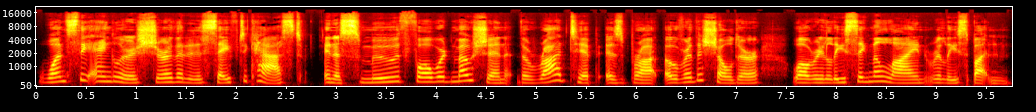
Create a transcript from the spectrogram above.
Once the angler is sure that it is safe to cast, in a smooth forward motion, the rod tip is brought over the shoulder while releasing the line release button.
